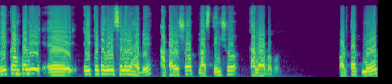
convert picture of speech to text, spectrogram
এই কোম্পানি এই ক্যাটাগরি স্যালারি হবে আঠারোশো প্লাস তিনশো কানা বাবদ অর্থাৎ মোট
